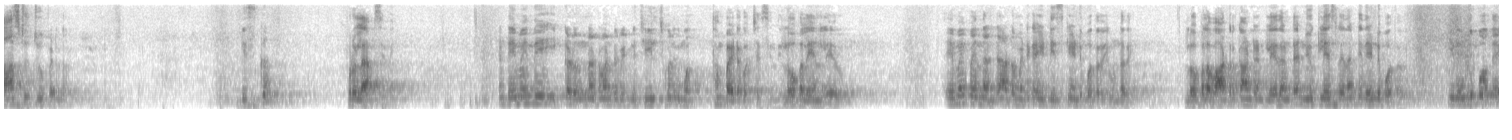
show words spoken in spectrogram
లాస్ట్ జూ పెడదాం. డిస్క్ ప్రొలాప్స్ ఇది. అంటే ఏమైంది? ఇక్కడ ఉన్నటువంటి వీటిని చీల్చుకొని మొత్తం బయటకు వచ్చేసింది. లోపల ఏం లేదు. ఏమైపోయిందంటే ఆటోమేటిక్గా ఈ డిస్క్ ఎండిపోతుంది ఉండదు. లోపల వాటర్ కాంటెంట్ లేదంటే న్యూక్లియస్ లేదంటే ఇది ఎండిపోతుంది. ఇది ఎండిపోతే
